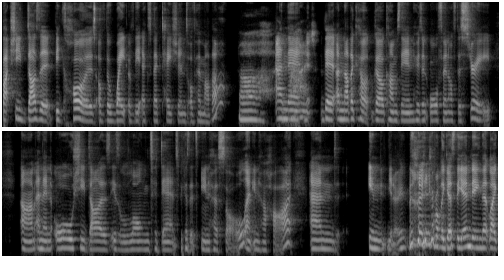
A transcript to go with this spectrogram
but she does it because of the weight of the expectations of her mother. Oh, and then right. there another girl comes in who's an orphan off the street um, and then all she does is long to dance because it's in her soul and in her heart. And in, you know, you can probably guess the ending that like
